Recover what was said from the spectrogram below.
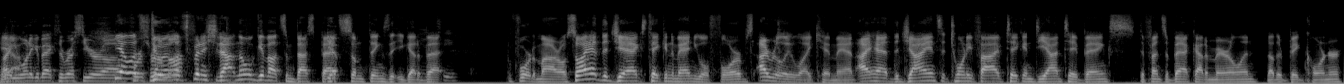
right, Yeah. you want to get back to the rest of your uh, yeah, let's first do it. round Let's mock? finish it out, and then we'll give out some best bets, Yep. some things that you got to bet Fancy. before tomorrow. So I had the Jags taking Emmanuel Forbes. I really like him, man. I had the Giants at 25 taking Deonte Banks, defensive back out of Maryland, another big corner.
